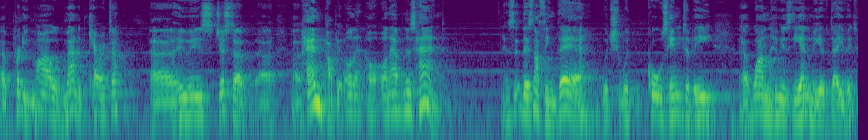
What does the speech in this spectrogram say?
a pretty mild mannered character uh, who is just a, a, a, hand puppet on, on Abner's hand. There's, there's, nothing there which would cause him to be uh, one who is the enemy of David.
